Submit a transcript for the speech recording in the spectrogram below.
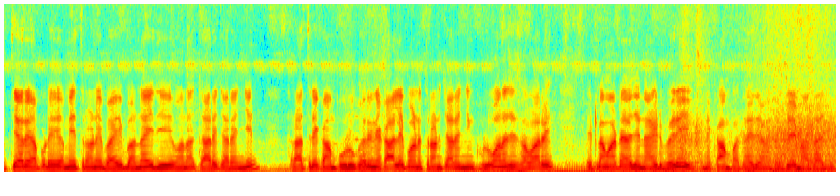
અત્યારે આપણે અમે ત્રણેય ભાઈ બનાવી દેવાના ચારે ચાર એન્જિન રાત્રે કામ પૂરું કરીને કાલે પણ ત્રણ ચાર એન્જિન ખોલવાના છે સવારે. એટલા માટે આજે નાઇટ ભરી અને કામ પતાવી દેવાનું છે. જય માતાજી.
